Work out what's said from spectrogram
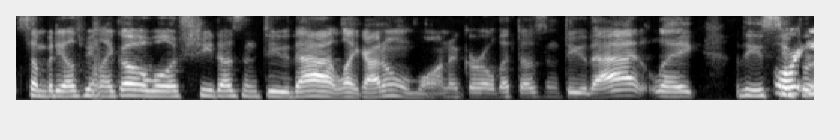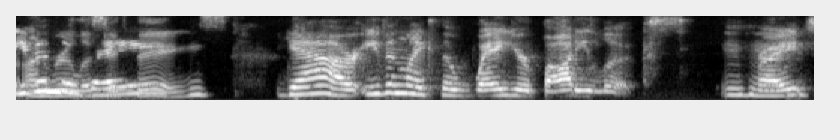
somebody else being like oh well if she doesn't do that like i don't want a girl that doesn't do that like these super unrealistic way, things yeah or even like the way your body looks mm-hmm. right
